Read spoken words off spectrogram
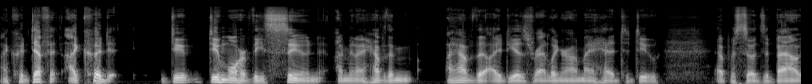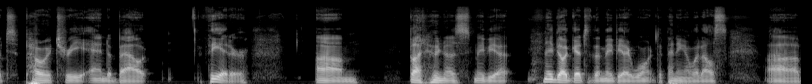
I could definitely, I could do do more of these soon. I mean, I have them, I have the ideas rattling around my head to do episodes about poetry and about theater. Um, but who knows? Maybe I, maybe I'll get to them. Maybe I won't, depending on what else uh,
